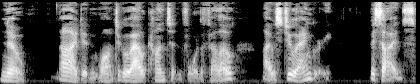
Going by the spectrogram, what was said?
No, I didn't want to go out hunting for the fellow. I was too angry. Besides,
